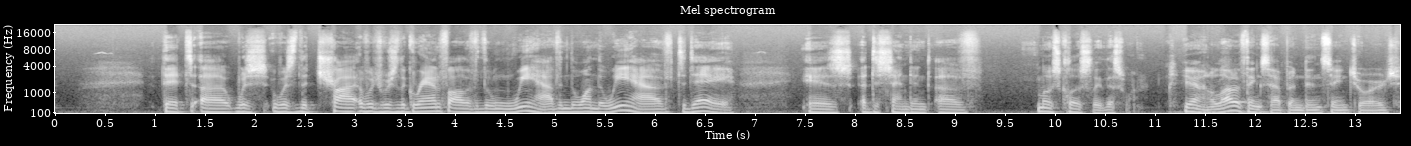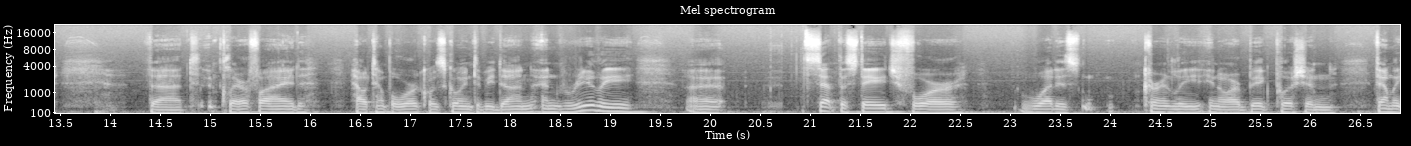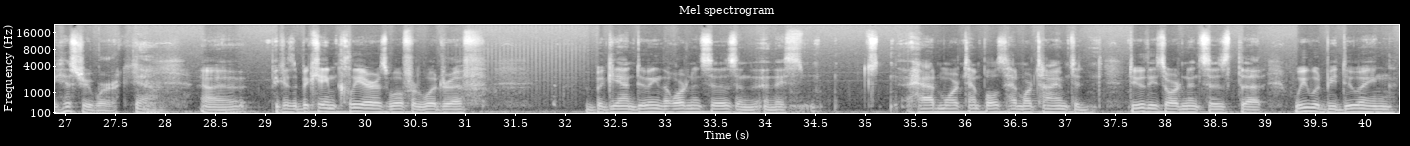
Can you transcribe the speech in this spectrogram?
That uh, was was the child, which was the grandfather of the one we have, and the one that we have today is a descendant of most closely this one. Yeah, and a lot of things happened in St. George that clarified how temple work was going to be done and really uh, set the stage for what is currently, you know, our big push in family history work. Yeah. Uh, because it became clear as Wilford Woodruff began doing the ordinances and, and they s- had more temples, had more time to do these ordinances, that we would be doing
